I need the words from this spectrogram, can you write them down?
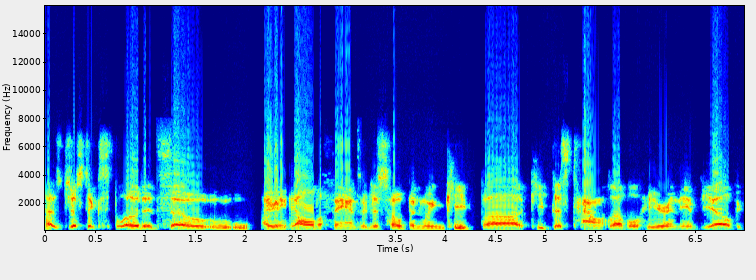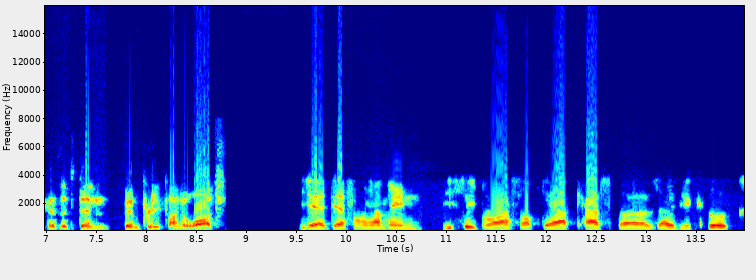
has just exploded. So I think all the fans are just hoping we can keep uh, keep this talent level here in the NBL because it's been been pretty fun to watch. Yeah, definitely. I mean, you see Bryce opt out, Casper, Xavier Cooks.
